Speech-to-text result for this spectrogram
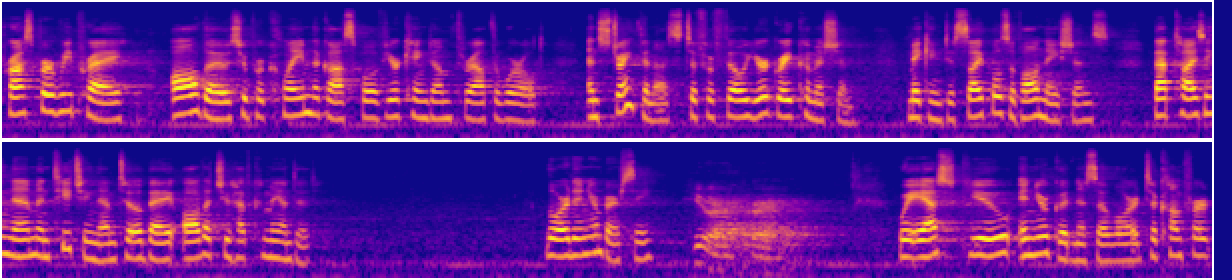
prosper, we pray, all those who proclaim the gospel of your kingdom throughout the world, and strengthen us to fulfill your great commission, making disciples of all nations, baptizing them and teaching them to obey all that you have commanded. Lord, in your mercy, Hear our prayer. We ask you, in your goodness, O Lord, to comfort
